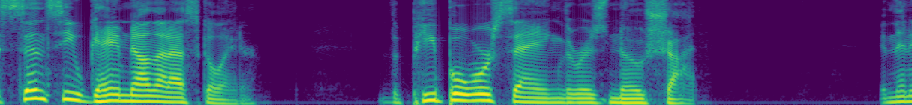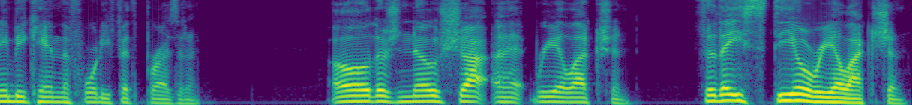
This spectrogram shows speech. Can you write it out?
since he came down that escalator the people were saying there is no shot. And then he became the 45th president. Oh there's no shot at reelection. So they steal reelection.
